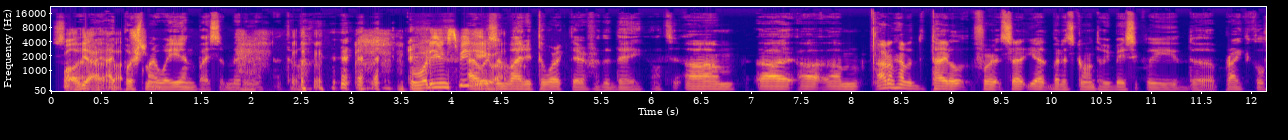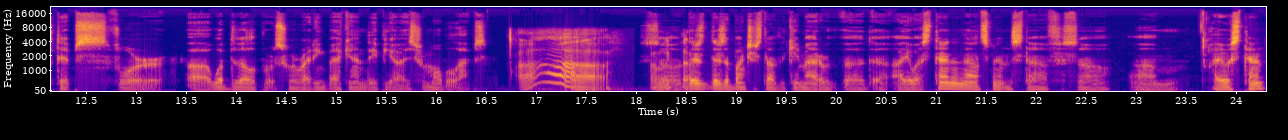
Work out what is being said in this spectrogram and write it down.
So Well, yeah, I, I pushed my way in by submitting it. what are you speaking I was about? invited to work there for the day. Um, uh, uh, um, I don't have a title for it set yet, but it's going to be basically the practical tips for uh, web developers who are writing backend APIs for mobile apps. Ah, So like there's there's a bunch of stuff that came out of uh, the iOS 10 announcement and stuff. So um, iOS 10,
